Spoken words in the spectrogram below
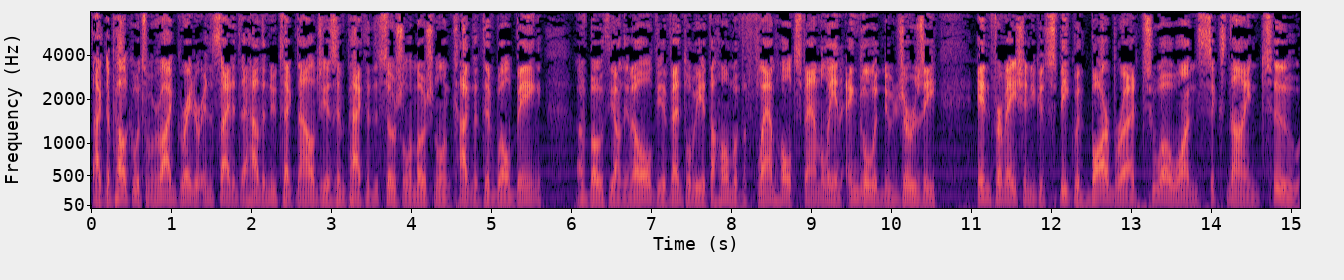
Dr. Pelcovitz will provide greater insight into how the new technology has impacted the social, emotional, and cognitive well-being of both young and old. The event will be at the home of the Flamholtz family in Englewood, New Jersey. Information, you can speak with Barbara at 201-692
